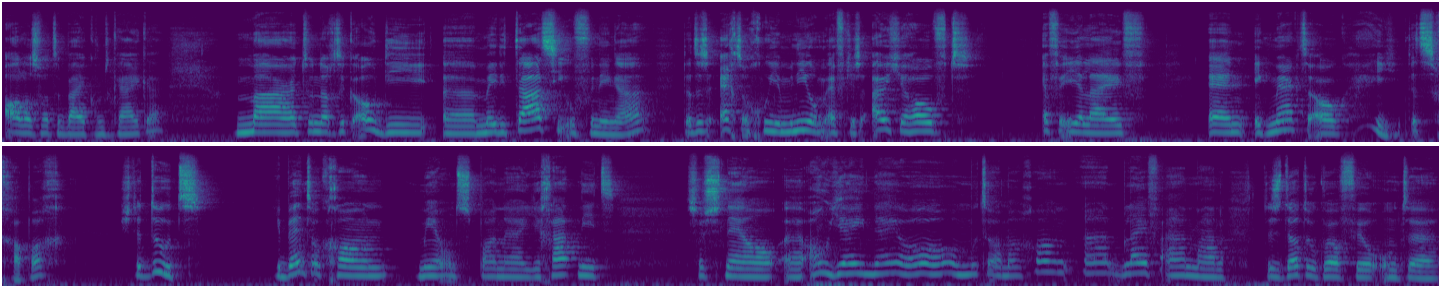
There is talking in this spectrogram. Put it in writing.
alles wat erbij komt kijken. Maar toen dacht ik, oh, die eh, meditatieoefeningen, dat is echt een goede manier om eventjes uit je hoofd, even in je lijf. En ik merkte ook, hé, hey, dat is grappig. Als je dat doet, je bent ook gewoon meer ontspannen. Je gaat niet zo snel, eh, oh jee, nee, oh, we moeten allemaal gewoon aan, blijven aanmalen. Dus dat doe ik wel veel om te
